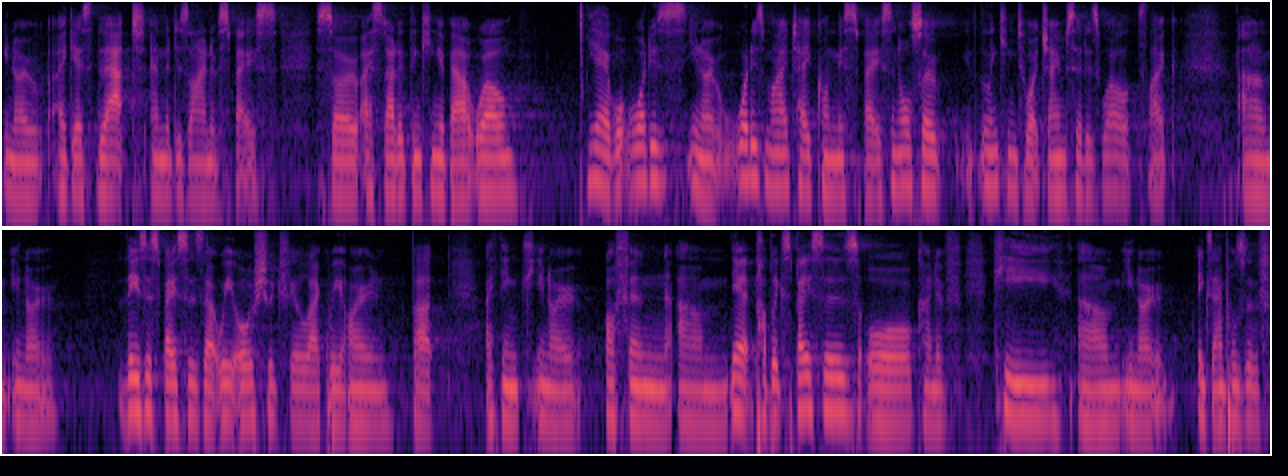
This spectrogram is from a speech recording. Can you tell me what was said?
you know, I guess that and the design of space. So I started thinking about, well, yeah, what, what is, you know, what is my take on this space? And also linking to what James said as well, it's like, um, you know, these are spaces that we all should feel like we own, but I think, you know, often, um, yeah, public spaces or kind of key, um, you know, examples of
